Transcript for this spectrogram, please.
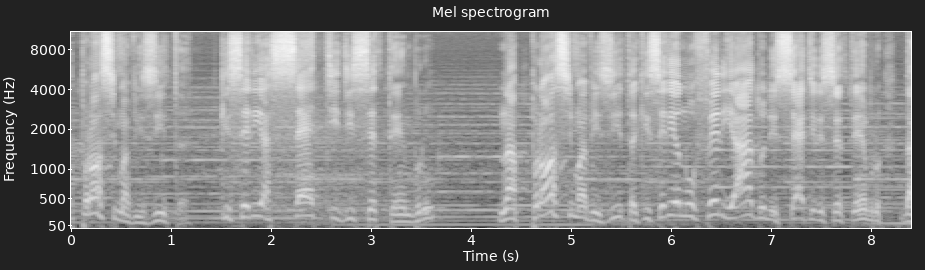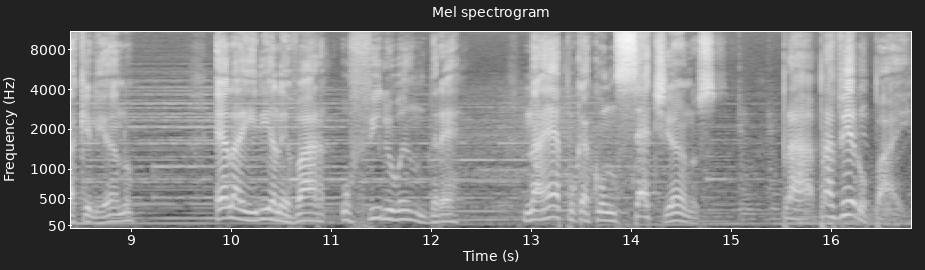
próxima visita, que seria 7 de setembro, na próxima visita, que seria no feriado de 7 de setembro daquele ano, ela iria levar o filho André, na época com sete anos, para ver o pai,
